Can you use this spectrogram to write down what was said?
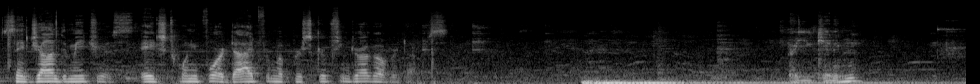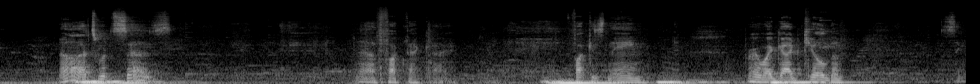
St. John Demetrius, age 24, died from a prescription drug overdose. Are you kidding me? No, that's what it says. Ah, fuck that guy. Fuck his name. Probably why God killed him. Saint.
